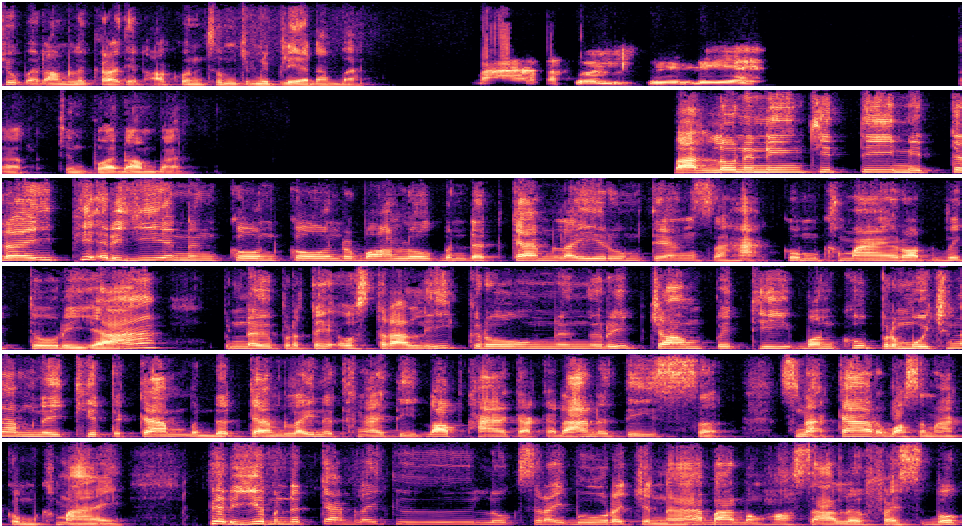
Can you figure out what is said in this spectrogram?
ជួបអាដាមលើកក្រោយទៀតអរគុណសូមជម្រាបលាអាដាមបាទបាទអរគុណជម្រាបលាបាទជំរាបអាដាមបាទបាទលោកនាងជាទីមិត្តរីភរិយានិងកូនកូនរបស់លោកបណ្ឌិតកែមលីរួមទាំងសហគមន៍ខ្មែររដ្ឋវិកតូរីយ៉ានៅប្រទេសអូស្ត្រាលីគ្រងនឹងរៀបចំពិធីបុណ្យខួប6ឆ្នាំនៃឃាតកម្មបណ្ឌិតកែមលីនៅថ្ងៃទី10ខែកក្កដានៅទីស្នាក់ការរបស់សមាគមខ្មែរ ភរិយាបណ្ឌិតកែមលីគឺលោកស្រីប៊ូរចនាបានបង្ហោះសារលើ Facebook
